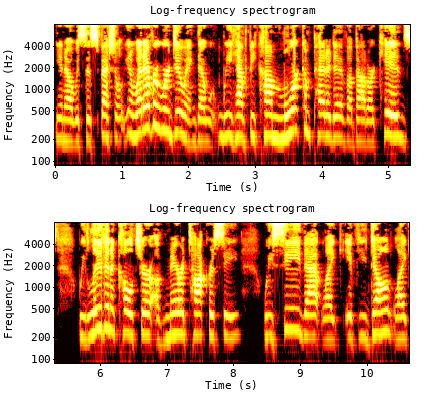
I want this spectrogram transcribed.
you know, it's the special, you know, whatever we're doing, that we have become more competitive about our kids. We live in a culture of meritocracy. We see that, like, if you don't like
